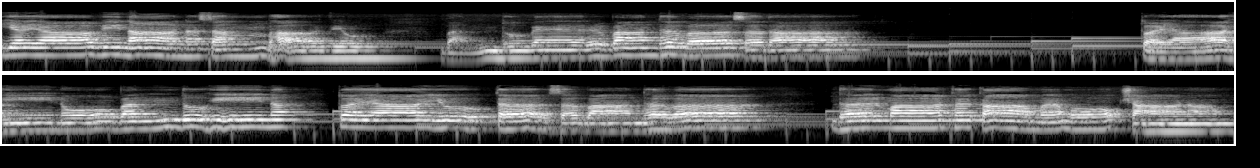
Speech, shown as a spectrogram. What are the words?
यया विना न सम्भाव्यो बन्धुवैर्बान्धव सदा त्वया हीनो बन्धुहीन त्वया युक्त स बान्धव। धर्मार्थकाममोक्षाणां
